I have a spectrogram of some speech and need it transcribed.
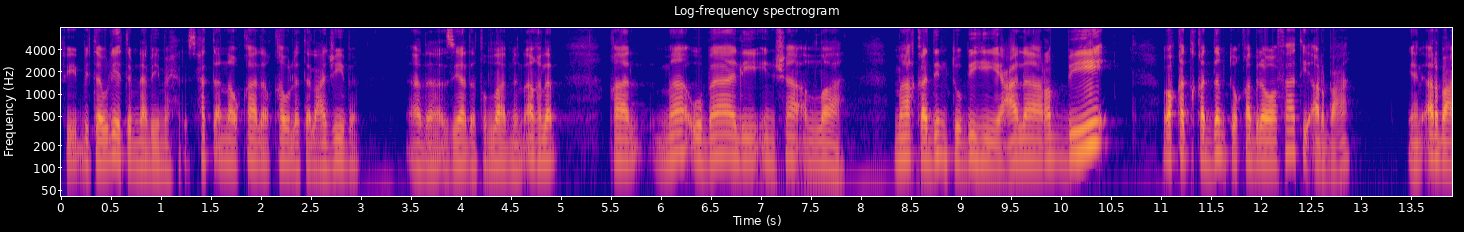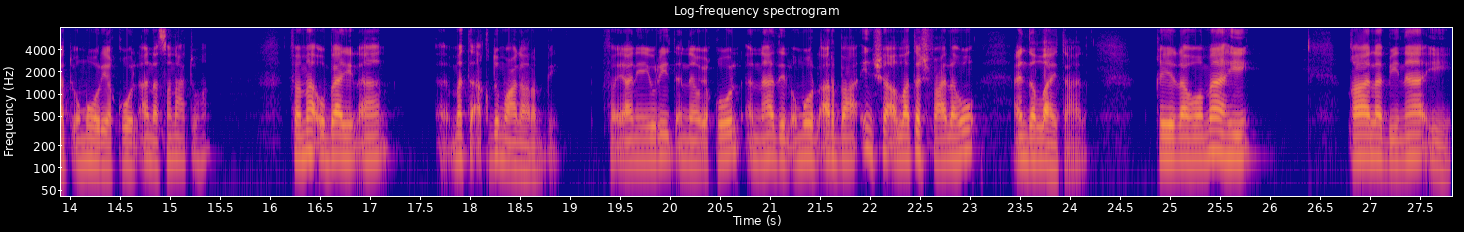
في بتولية ابن أبي محرز حتى أنه قال القولة العجيبة هذا زيادة الله بن الأغلب قال ما أبالي إن شاء الله ما قدمت به على ربي وقد قدمت قبل وفاتي أربعة. يعني أربعة أمور يقول أنا صنعتها. فما أبالي الآن متى أقدم على ربي؟ فيعني يريد أنه يقول أن هذه الأمور الأربعة إن شاء الله تشفع له عند الله تعالى. قيل له ما هي؟ قال بنائي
